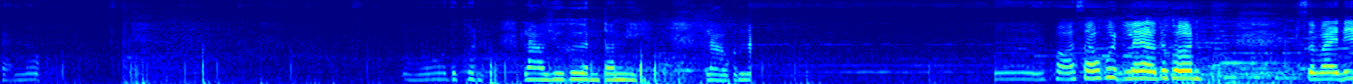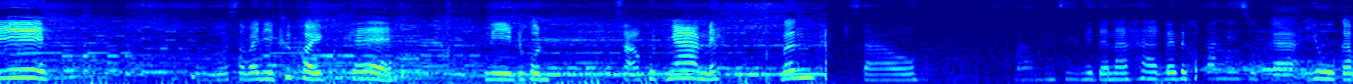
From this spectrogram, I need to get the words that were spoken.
กันเนาะโอ้ทุกคนลาวอยู่เฮือนตอนนี้ลาวกำลังพอเศร้าพุดแล้วทุกคนสบายดี บายดีคือคอยแค่นี่ทุกคนสาวพุดงามเลยเบิ้งสาวบ้านจังสีมีแต่หนาฮักเลยทุกคนตอนนี้สุกะอยู่กับ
